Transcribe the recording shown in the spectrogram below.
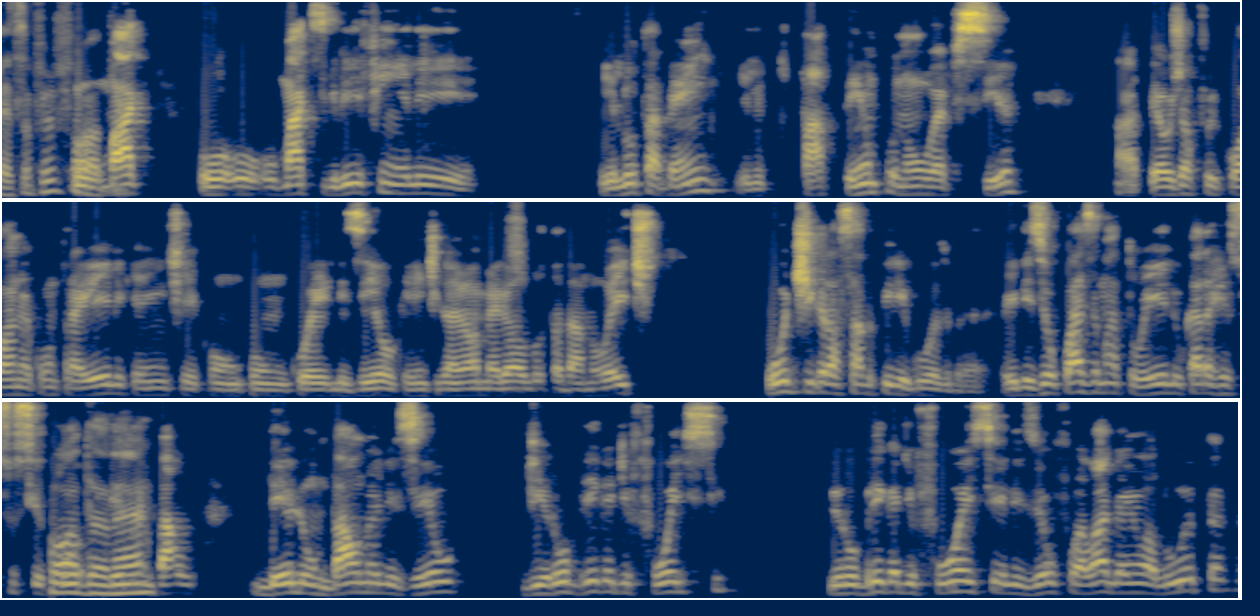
Essa foi foda. O, Max, o, o Max Griffin, ele, ele luta bem, ele tá a tempo no UFC. Até eu já fui corner contra ele, que a gente, com, com, com o Eliseu, que a gente ganhou a melhor luta da noite. O desgraçado perigoso, brother. O Eliseu quase matou ele, o cara ressuscitou. Foda, deu, né? um down, deu um down no Eliseu, virou briga de foice virou briga de foice, Eliseu foi lá, ganhou a luta.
